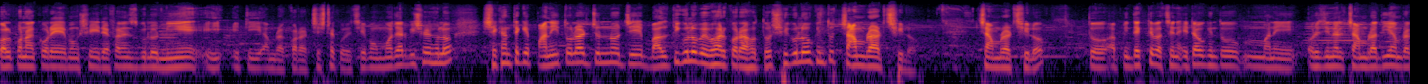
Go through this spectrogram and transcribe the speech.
কল্পনা করে এবং সেই রেফারেন্সগুলো নিয়ে এই, এটি আমরা করার চেষ্টা করেছি। এবং মজার বিষয় হলো, সেখান থেকে পানি তোলার জন্য যে বালতিগুলো ব্যবহার করা হতো, সেগুলোও কিন্তু চামড়ার ছিল। চামড়ার ছিল। তো আপনি দেখতে পাচ্ছেন, এটাও কিন্তু মানে অরিজিনাল চামড়া দিয়ে আমরা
